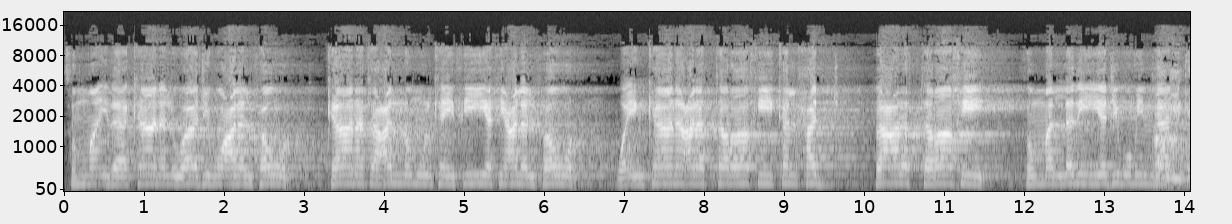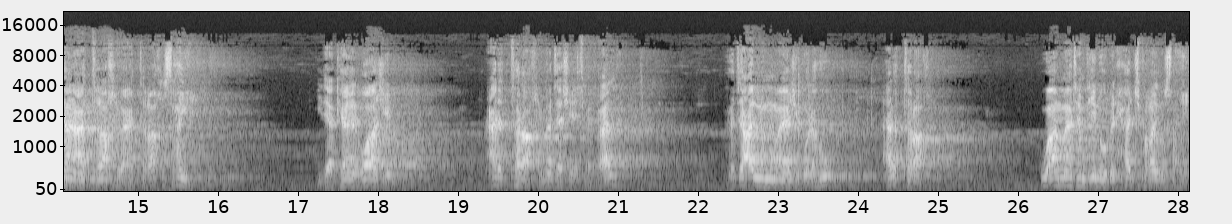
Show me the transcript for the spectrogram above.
ثم إذا كان الواجب على الفور كان تعلم الكيفية على الفور وإن كان على التراخي كالحج فعلى التراخي. ثم الذي يجب من قالوا إن ذلك كان على التراخي وعلى التراخي صحيح. إذا كان الواجب على التراخي متى شئت فافعله. فتعلم ما يجب له على التراخي. وأما تمثيله بالحج فغير صحيح.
